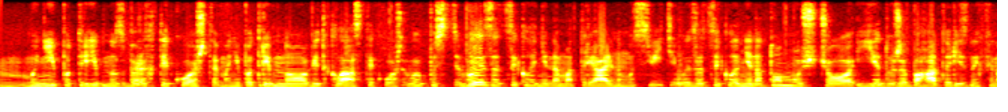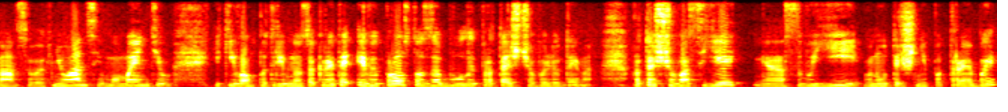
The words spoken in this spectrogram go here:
Мені потрібно зберегти кошти, мені потрібно відкласти кошти. Ви, ви зациклені на матеріальному світі. Ви зациклені на тому, що є дуже багато різних фінансових нюансів, моментів, які вам потрібно закрити, і ви просто забули про те, що ви людина, про те, що у вас є е, свої внутрішні потреби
